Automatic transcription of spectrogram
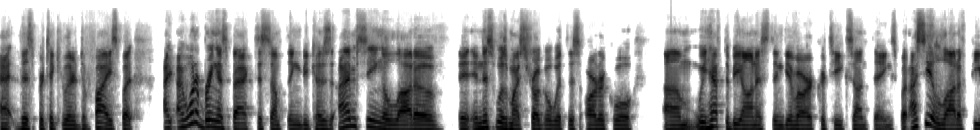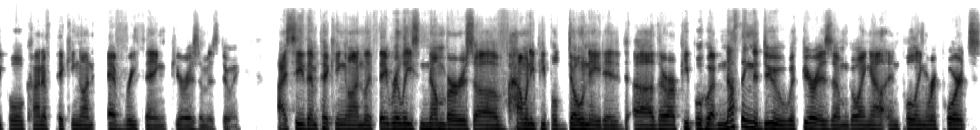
at this particular device. But I, I want to bring us back to something because I'm seeing a lot of, and this was my struggle with this article. Um, we have to be honest and give our critiques on things, but I see a lot of people kind of picking on everything Purism is doing. I see them picking on if they release numbers of how many people donated. Uh, there are people who have nothing to do with Purism going out and pulling reports,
